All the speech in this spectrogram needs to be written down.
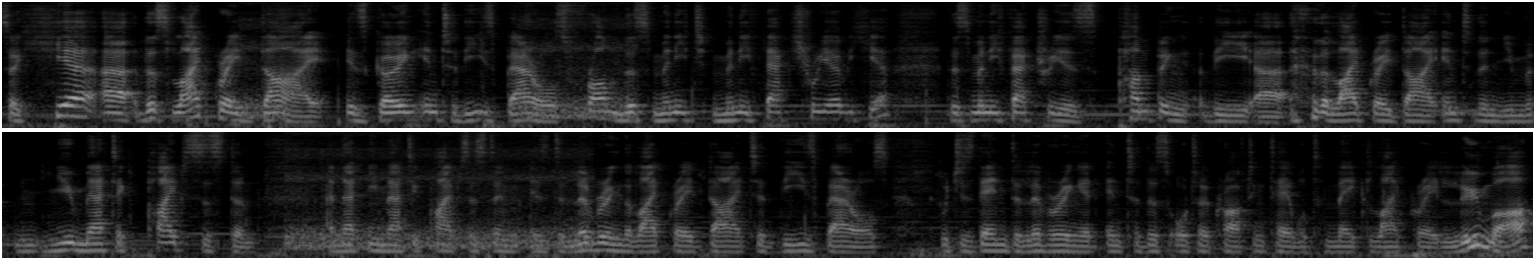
So here, uh, this light gray dye is going into these barrels from this mini mini factory over here. This mini factory is pumping the uh, the light gray dye into the pneumatic pipe system, and that pneumatic pipe system is delivering the light gray dye to these barrels, which is then delivering it into this auto crafting table to make light gray lumar.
